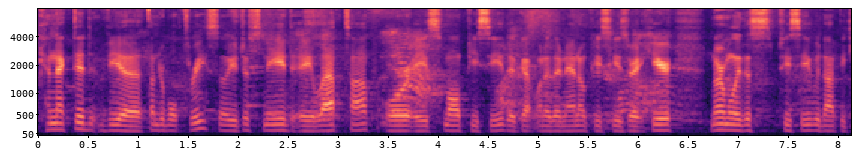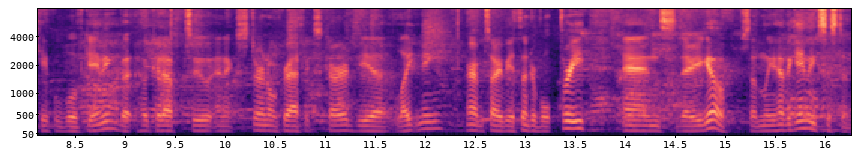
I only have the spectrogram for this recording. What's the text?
connected via Thunderbolt 3, so you just need a laptop or a small PC. They've got one of their nano PCs right here. Normally this PC would not be capable of gaming, but hook it up to an external graphics card via Lightning, or I'm sorry, via Thunderbolt 3, and there you go. Suddenly you have a gaming system.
